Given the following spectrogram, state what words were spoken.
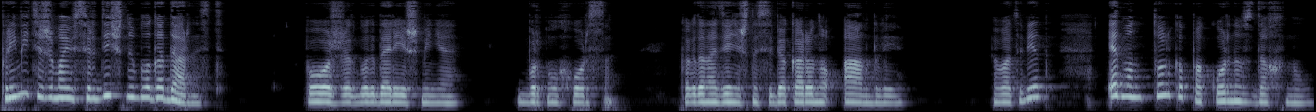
Примите же мою сердечную благодарность. — Позже отблагодаришь меня, — буркнул Хорса, — когда наденешь на себя корону Англии. В ответ Эдмонд только покорно вздохнул.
